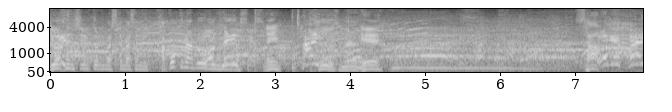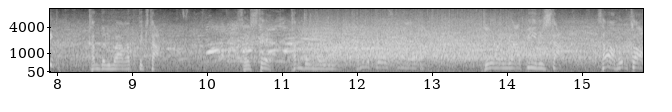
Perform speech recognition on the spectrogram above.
両選手にとりましてまさに過酷なルールになりましたですねそうですね、ええさあカンドリも上がってきた。そしてカンドリも今髪の毛を捕まえた。場内にアピールした。さあ北斗。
